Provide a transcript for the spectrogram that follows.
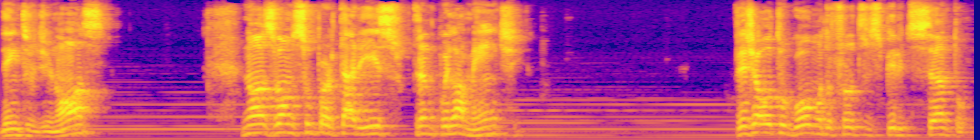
dentro de nós, nós vamos suportar isso tranquilamente. Veja outro gomo do fruto do Espírito Santo:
